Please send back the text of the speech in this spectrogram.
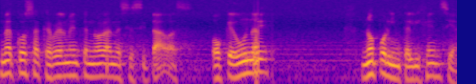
una cosa que realmente no la necesitabas o que una no por inteligencia.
